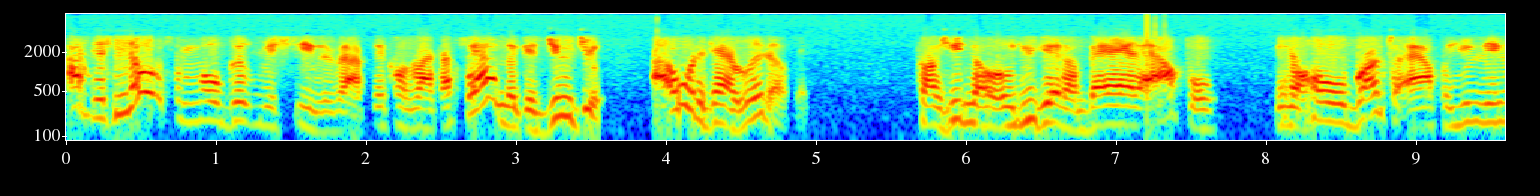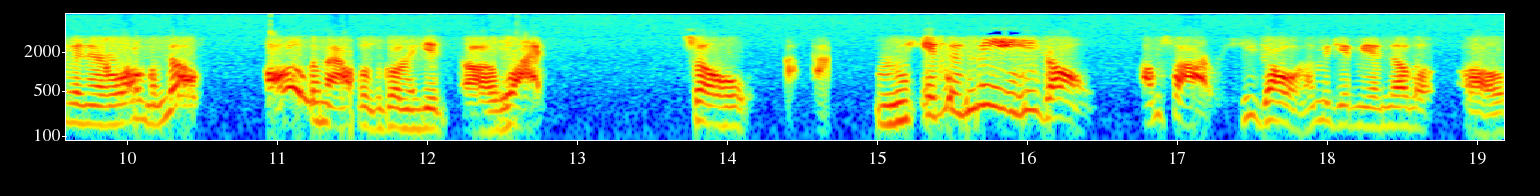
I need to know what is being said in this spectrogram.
I just noticed some more good receivers out there. Because, like I said, I look at Juju. I would have got rid of it. Because, you know, you get a bad apple in a whole bunch of apples, you leave it in there long enough, all them apples are going to get uh, rotten. So if it's me, he's gone. I'm sorry, he's gone. Let me get me another uh,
